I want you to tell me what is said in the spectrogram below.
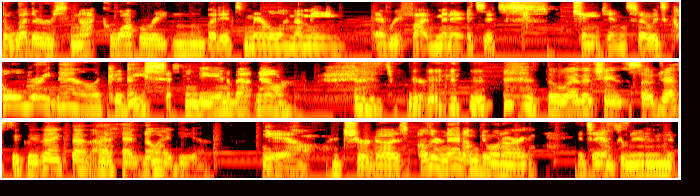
The weather's not cooperating, but it's Maryland. I mean, every five minutes it's changing. So it's cold right now. It could be 70 in about an hour. the weather changes so drastically like that. I had no idea. Yeah, it sure does. Other than that, I'm doing all right. It's yes. afternoon.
